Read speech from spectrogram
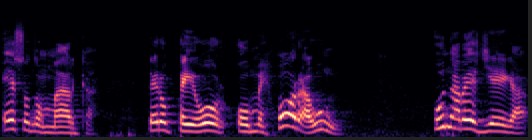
eso nos marca. Pero peor o mejor aún, una vez llega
